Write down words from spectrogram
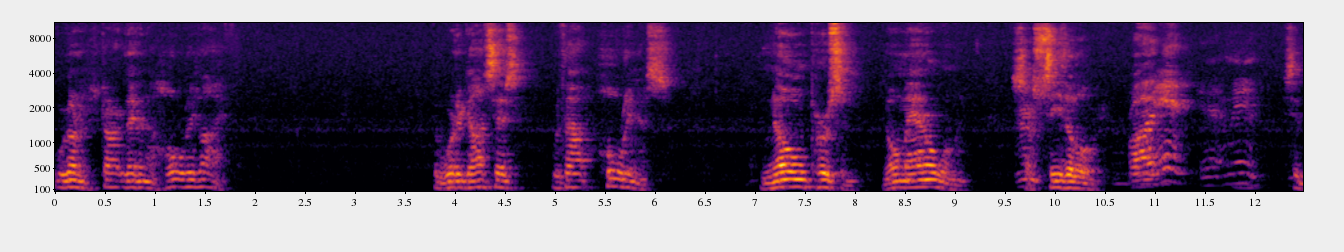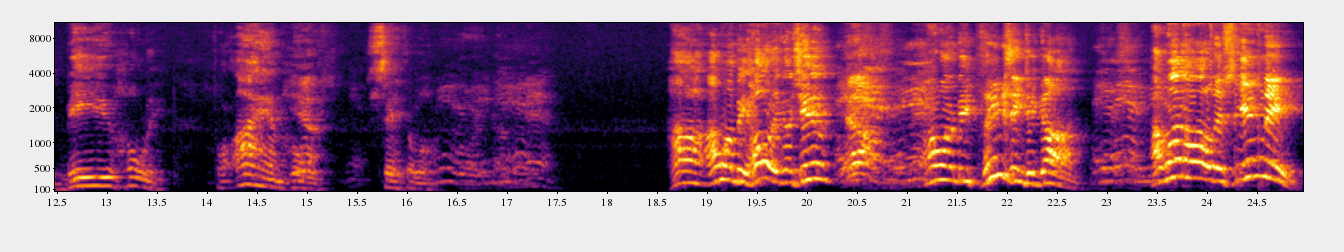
we're going to start living a holy life. The Word of God says, without holiness, no person, no man or woman, shall see the Lord. Right? Amen. He said, Be you holy, for I am holy, Yeah. saith the Lord. Amen. Amen. I, I want to be holy, don't you? Amen. I want to be pleasing to God. Amen. I want all this in me.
